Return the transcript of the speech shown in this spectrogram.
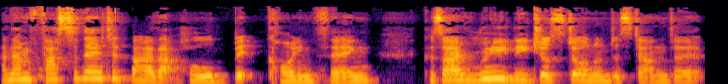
And I'm fascinated by that whole Bitcoin thing because I really just don't understand it.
